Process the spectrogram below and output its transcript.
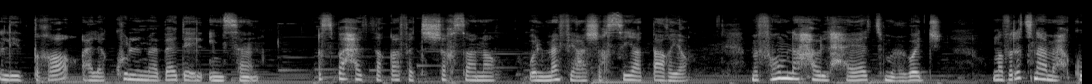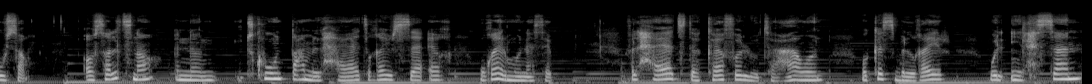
اللي طغى على كل مبادئ الإنسان. أصبحت ثقافة الشخصنة والمنفعة الشخصية الطاغية مفهومنا حول الحياة معوج. نظرتنا محكوسة أوصلتنا أن تكون طعم الحياة غير سائغ وغير مناسب. في الحياة تكافل وتعاون وكسب الغير والإحسان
